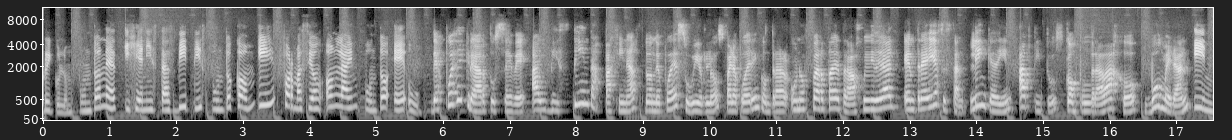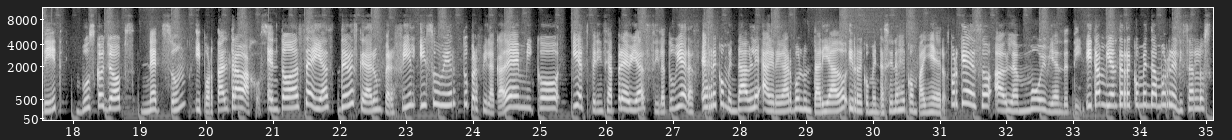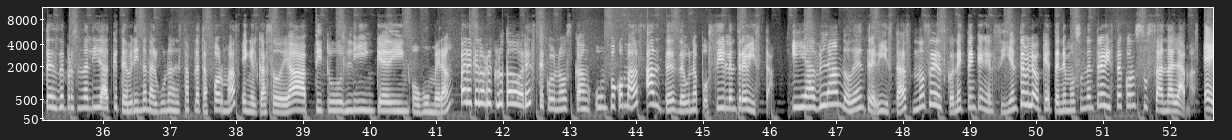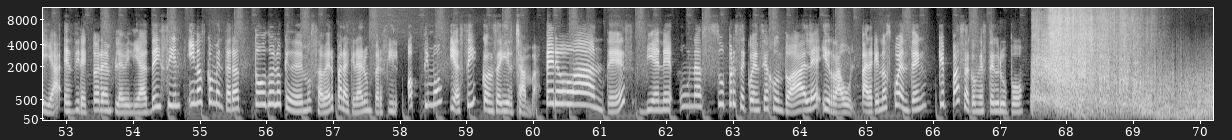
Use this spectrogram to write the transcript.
hacercurriculum.net, higienistasbitis.com y formaciononline.eu. Después de crear tu CV, hay distintas páginas donde puedes subirlos para poder encontrar una oferta de trabajo ideal. Entre ellas están LinkedIn, Aptitus, Computrabajo, Boomerang, Indeed, Busco Jobs, NetZoom y Portal Trabajos. En todas ellas debes crear un perfil y subir tu perfil académico y experiencia previa si la tuvieras. Es recomendable agregar voluntariado y recomendaciones de compañeros, porque eso habla muy bien de ti. Y también te recomendamos realizar los test de personalidad que te brindan algunas de estas plataformas, en el caso de Aptitude, LinkedIn o Boomerang, para que los reclutadores te conozcan un poco más antes de una posible entrevista. Y hablando de entrevistas, no se desconecten que en el siguiente bloque tenemos una entrevista con Susana Lamas. Ella es directora de empleabilidad de ISIL y nos comentará todo lo que debemos saber para crear un perfil óptimo y así conseguir chamba. Pero antes viene una super secuencia junto a Ale y Raúl para que nos cuenten qué pasa con este grupo.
